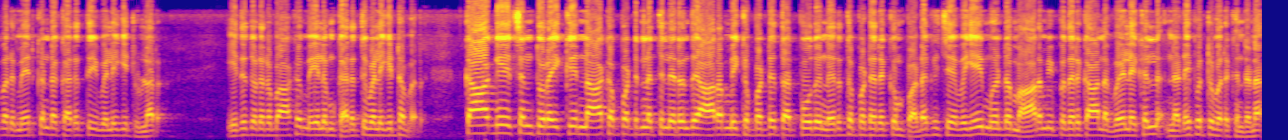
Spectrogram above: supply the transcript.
அவர் மேற்கண்ட கருத்தை வெளியிட்டுள்ளார். இது தொடர்பாக மேலும் கருத்து வெளியிட்டவர் காகேசன் துறைக்கு நாகப்பட்டினத்திலிருந்து ஆரம்பிக்கப்பட்டு தற்போது நிறுத்தப்பட்டிருக்கும் படகு சேவையை மீண்டும் ஆரம்பிப்பதற்கான வேலைகள் நடைபெற்று வருகின்றன.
